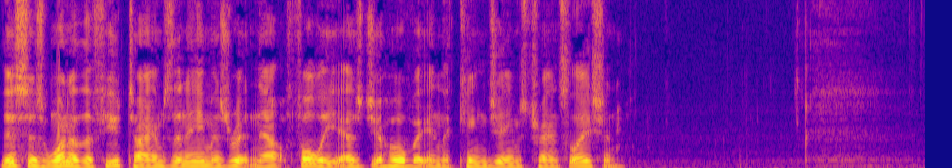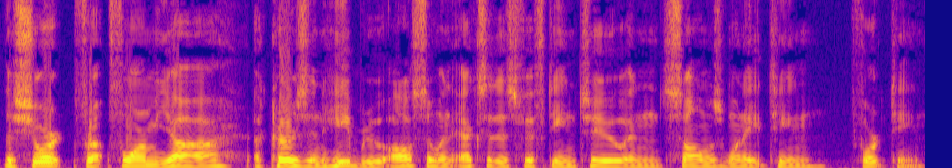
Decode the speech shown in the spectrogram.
This is one of the few times the name is written out fully as Jehovah in the King James translation. The short form Yah occurs in Hebrew, also in Exodus 15:2 and Psalms 118:14.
